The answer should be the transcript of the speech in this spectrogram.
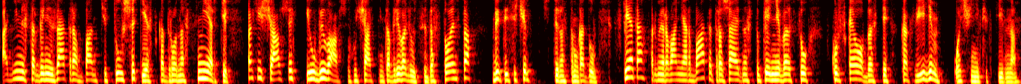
одним из организаторов банд тетушек и эскадронов смерти, похищавших и убивавших участников революции достоинства в 2014 году. С лета формирование Арбат отражает наступление ВСУ в Курской области. Как видим, очень эффективно.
